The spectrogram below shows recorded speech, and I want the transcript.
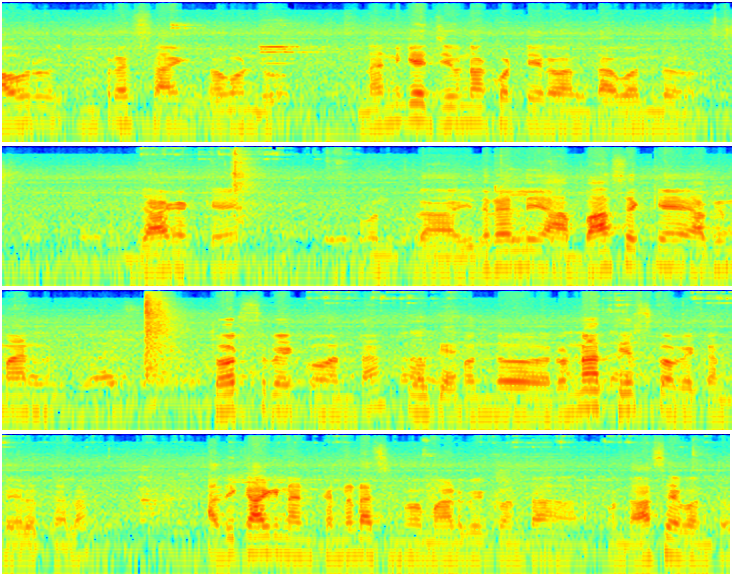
ಅವರು ಇಂಪ್ರೆಸ್ ಆಗಿ ತಗೊಂಡು ನನಗೆ ಜೀವನ ಕೊಟ್ಟಿರುವಂಥ ಒಂದು ಜಾಗಕ್ಕೆ ಒಂದು ಇದರಲ್ಲಿ ಆ ಭಾಷಕ್ಕೆ ಅಭಿಮಾನ ತೋರಿಸ್ಬೇಕು ಅಂತ ಒಂದು ಋಣ ತೀರ್ಸ್ಕೋಬೇಕಂತ ಇರುತ್ತಲ್ಲ ಅದಕ್ಕಾಗಿ ನಾನು ಕನ್ನಡ ಸಿನಿಮಾ ಮಾಡಬೇಕು ಅಂತ ಒಂದು ಆಸೆ ಬಂತು.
